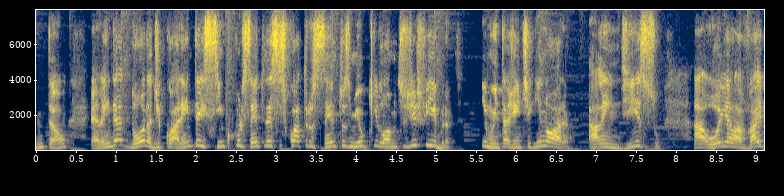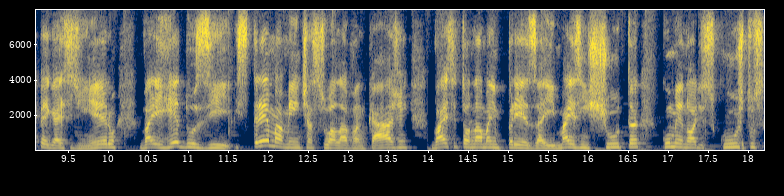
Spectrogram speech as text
Então, ela ainda é dona de 45% desses 400 mil quilômetros de fibra. E muita gente ignora. Além disso, a Oi ela vai pegar esse dinheiro, vai reduzir extremamente a sua alavancagem, vai se tornar uma empresa aí mais enxuta, com menores custos,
